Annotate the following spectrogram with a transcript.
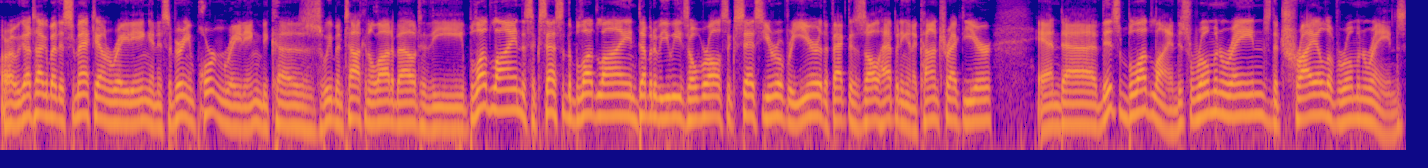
All right, we got to talk about the SmackDown rating, and it's a very important rating because we've been talking a lot about the bloodline, the success of the bloodline, WWE's overall success year over year, the fact this is all happening in a contract year. And uh, this bloodline, this Roman Reigns, the trial of Roman Reigns,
